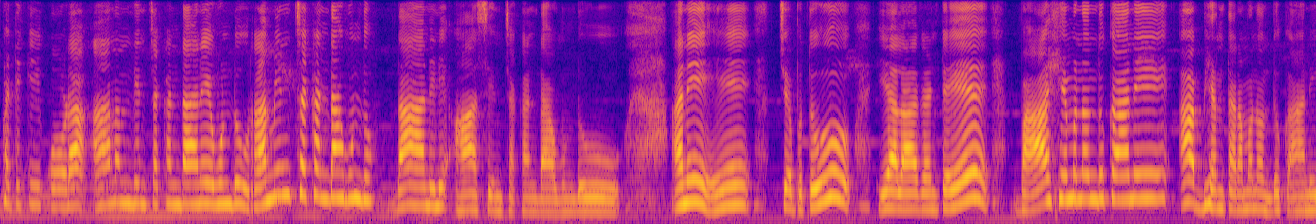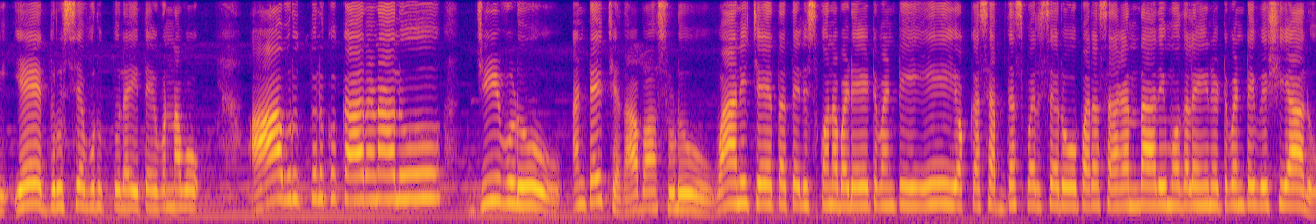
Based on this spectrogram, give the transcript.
ఎప్పటికీ కూడా ఆనందించకుండానే ఉండు రమించకుండా ఉండు దానిని ఆశించకుండా ఉండు అని చెబుతూ ఎలాగంటే బాహ్యమునందు కానీ అభ్యంతరమునందు కానీ ఏ దృశ్య వృత్తులైతే ఉన్నవో ఆ వృత్తులకు కారణాలు జీవుడు అంటే చిదాభాసుడు. వాని చేత తెలుసుకొనబడేటువంటి ఈ యొక్క శబ్దస్పర్శ రూపరస గంధాది మొదలైనటువంటి విషయాలు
